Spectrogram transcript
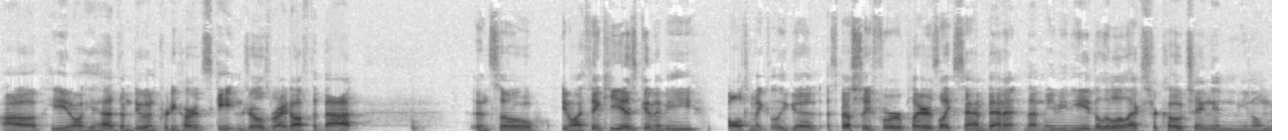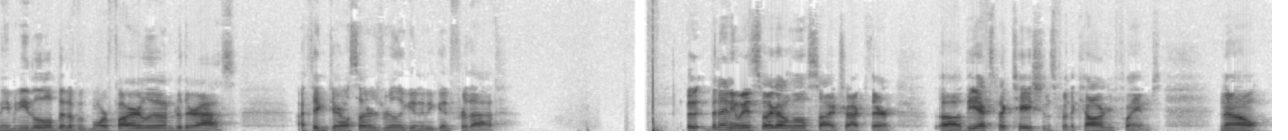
Uh, he, you know, he had them doing pretty hard skating drills right off the bat. And so, you know, I think he is going to be ultimately good, especially for players like Sam Bennett that maybe need a little extra coaching and, you know, maybe need a little bit of a more fire lit under their ass. I think Daryl Sutter is really going to be good for that. But, but anyway, so I got a little sidetracked there. Uh, the expectations for the Calgary Flames. Now,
